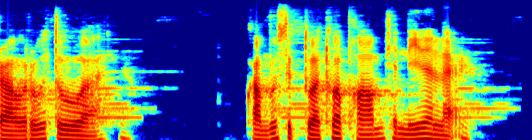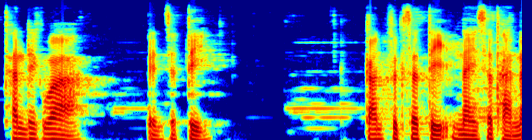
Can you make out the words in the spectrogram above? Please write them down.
เรารู้ตัว ความรู้สึกตัวทั่วพร้อมเช่นนี้นั่นแหละ ท่านเรียกว่าเป็นสติ การฝึกสติในสถาน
